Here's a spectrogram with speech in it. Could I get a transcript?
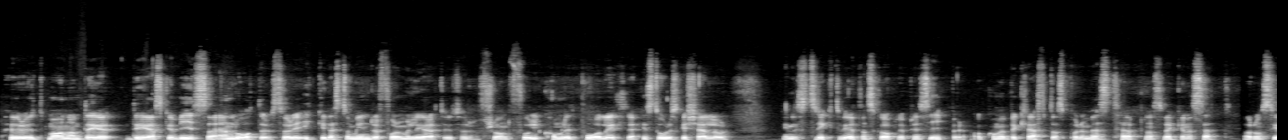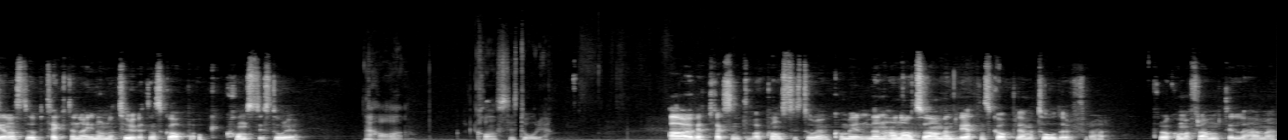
hur utmanande det, det jag ska visa än låter så är det icke desto mindre formulerat utifrån fullkomligt pålitliga historiska källor enligt strikt vetenskapliga principer och kommer bekräftas på det mest häpnadsväckande sätt av de senaste upptäckterna inom naturvetenskap och konsthistoria. Jaha, konsthistoria. Ja, jag vet faktiskt inte var konsthistorien kommer in, men han har alltså använt vetenskapliga metoder för det här. För att komma fram till det här med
